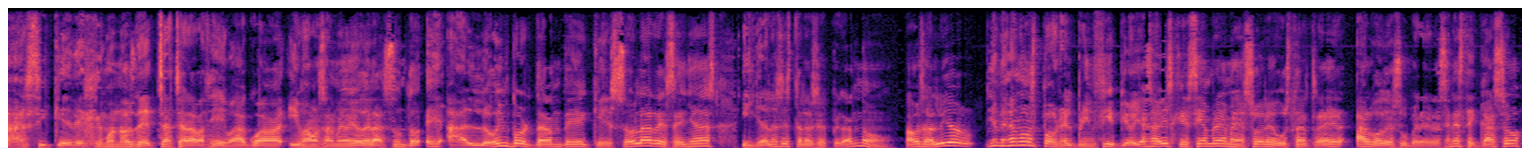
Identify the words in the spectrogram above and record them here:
Así que dejémonos de cháchara vacía y vacua y vamos al meollo del asunto, eh, a lo importante que son las reseñas y ya las estarás esperando. Vamos al lío. Y empezamos por el principio. Ya sabéis que siempre me suele gustar traer algo de superhéroes. En este caso,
